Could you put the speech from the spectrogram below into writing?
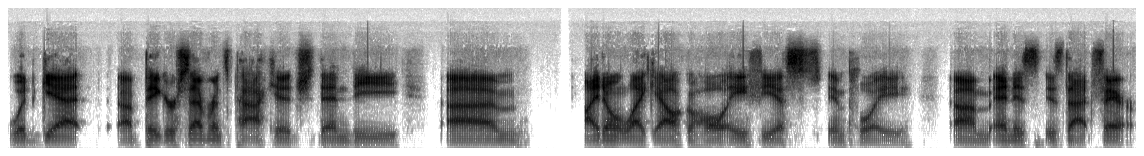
would get a bigger severance package than the um, I don't like alcohol atheist employee? Um, and is is that fair?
